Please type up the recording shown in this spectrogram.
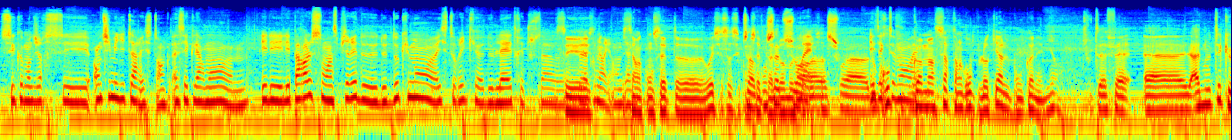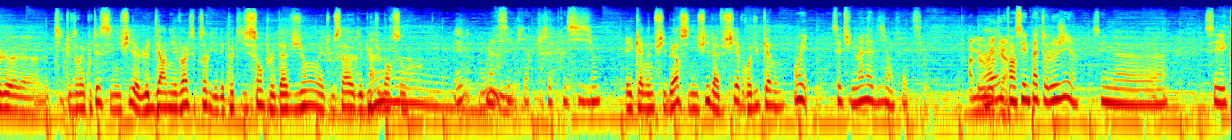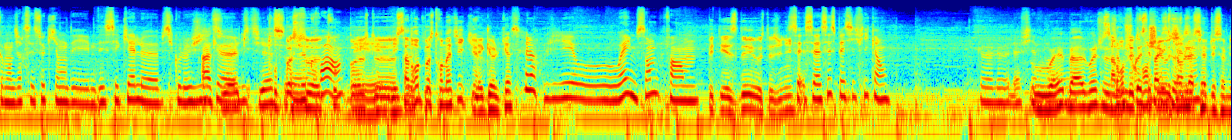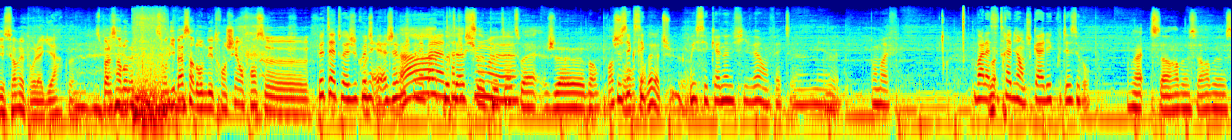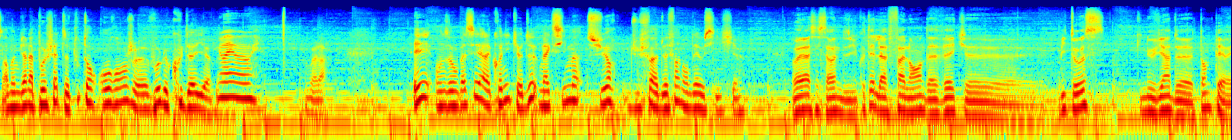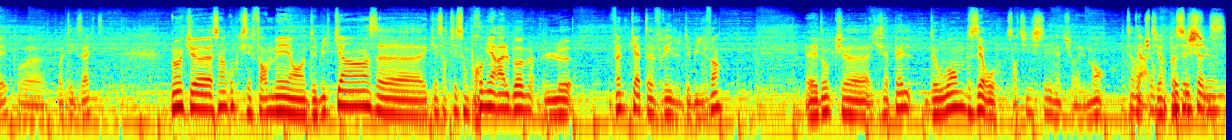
c'est comment dire, c'est antimilitariste, hein, assez clairement. euh. Et les, les paroles sont inspirées de, de documents euh, historiques, euh, de lettres et tout ça euh, C'est de la Première Guerre c'est mondiale. un concept, euh, oui c'est ça, c'est un concept, album sur, audio. sur la- le groupe. Ouais. Comme un certain groupe local qu'on connaît bien. Tout à fait. Euh, à noter que le, titre que nous avons écouté signifie le dernier vol. C'est pour ça qu'il y a des petits samples d'avions et tout ça au début du Ah. morceau. Et, oui. Merci Pierre pour cette précision. Et Cannon Fever signifie la fièvre du canon. Oui, c'est une maladie en fait. America. Enfin, c'est une pathologie. C'est une. euh, c'est comment dire, c'est ceux qui ont des, des séquelles euh, psychologiques Ah, c'est euh, la PTS. Trouble post- Je crois, hein. post- Les- les syndrome post-traumatique. Les gueules cassées là liées au. Ouais, il me semble. Enfin, PTSD aux États-Unis. c'est assez spécifique. Hein. Le, le- la fièvre. Ouais, euh, bah ouais, je, Syndrome je des pas tranchées aussi. Comme la chef du samedi soir, mais pour la gare, quoi. C'est pas le syndrome. si on dit pas syndrome des tranchées en France. euh, Peut-être, ouais. Je connais. J'avoue, je connais pas Ah, la peut-être, traduction. euh, peut-être, ouais. Je, bah, je sais que c'est- là-dessus. Oui, c'est Canon Fever en fait. euh, mais euh, Ouais. Bon, bref. Voilà, Ouais. c'est très bien. En tout cas, allez écouter ce groupe. Ouais, ça ramène, ça, ramène, ça ramène bien la pochette tout en orange, euh, vaut le coup d'œil. Ouais, ouais, ouais. Voilà. Et nous allons passer à la chronique de Maxime sur du de finlandais aussi. Voilà, c'est ça, on est du côté de la Finlande avec euh, Mythos, qui nous vient de Tampere, pour, euh, pour être exact. Donc, euh, c'est un groupe qui s'est formé en 2015, euh, qui a sorti son premier album le 24 avril 2020, et donc euh, qui s'appelle The Warm Zero, sorti chez naturellement Literature Possessions.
